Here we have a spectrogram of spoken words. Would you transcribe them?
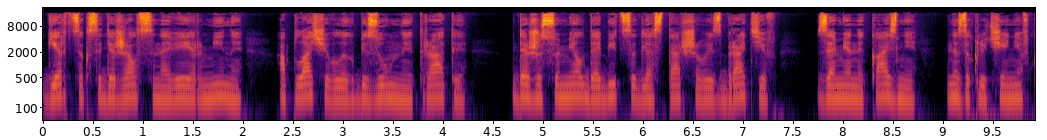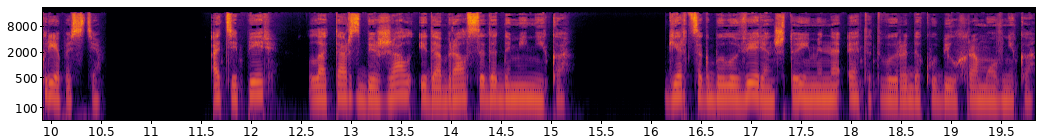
Герцог содержал сыновей Эрмины, оплачивал их безумные траты, даже сумел добиться для старшего из братьев замены казни на заключение в крепости. А теперь Лотар сбежал и добрался до Доминика. Герцог был уверен, что именно этот выродок убил храмовника.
